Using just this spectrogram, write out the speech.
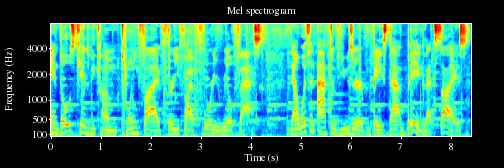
And those kids become 25, 35, 40 real fast. Now, with an active user base that big, that size,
